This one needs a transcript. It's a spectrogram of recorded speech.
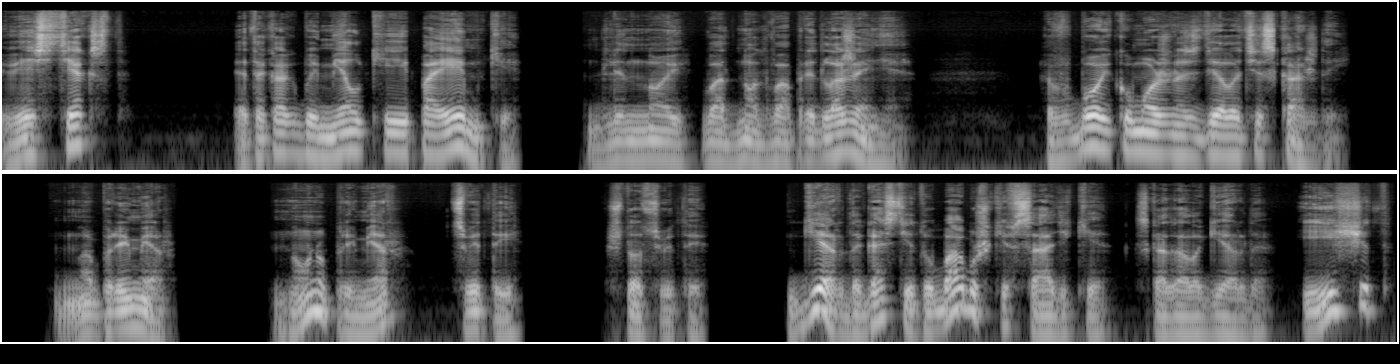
Весь текст — это как бы мелкие поэмки длиной в одно-два предложения. В бойку можно сделать из каждой. Например? Ну, например, цветы. Что цветы? Герда гостит у бабушки в садике, сказала Герда, и ищет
